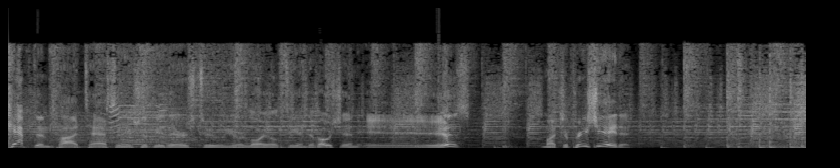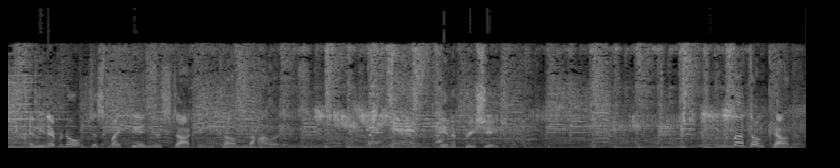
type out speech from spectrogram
Captain Podcast, and it should be theirs too. Your loyalty and devotion is much appreciated. And you never know, it just might be in your stocking come the holidays. In appreciation of it. But don't count it.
